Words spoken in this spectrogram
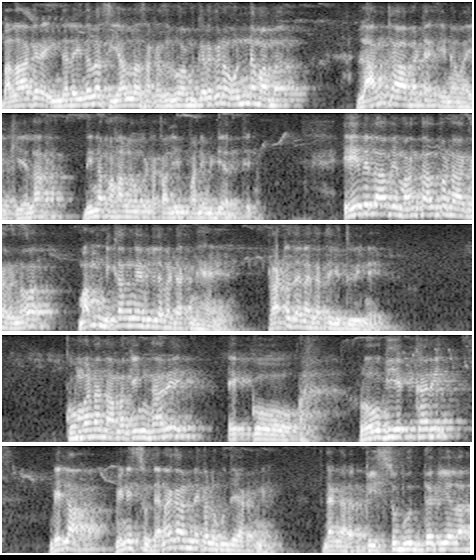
බලාගෙන ඉඳලා ඉඳලා සියල්ල සකසුරුවම් කරගෙන ඔන්න මම ලංකාවට එනවයි කියලා දින 15කට කලින් පණිවිඩයක් දෙනවා. ඒ වෙලාවේ මම කල්පනා කරනවා මම නිකන් ඇවිල්ලා වැඩක් නැහැනේ. රට දැනගත යුතුයිනේ. කුමන නමකින් හරි එක්කෝ රෝගියෙක් හරි වෙලා මිනිස්සු දැනගන්න එක ලොකු දෙයක් නේ. දැන් අර පිස්සු බුද්ධ කියලා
